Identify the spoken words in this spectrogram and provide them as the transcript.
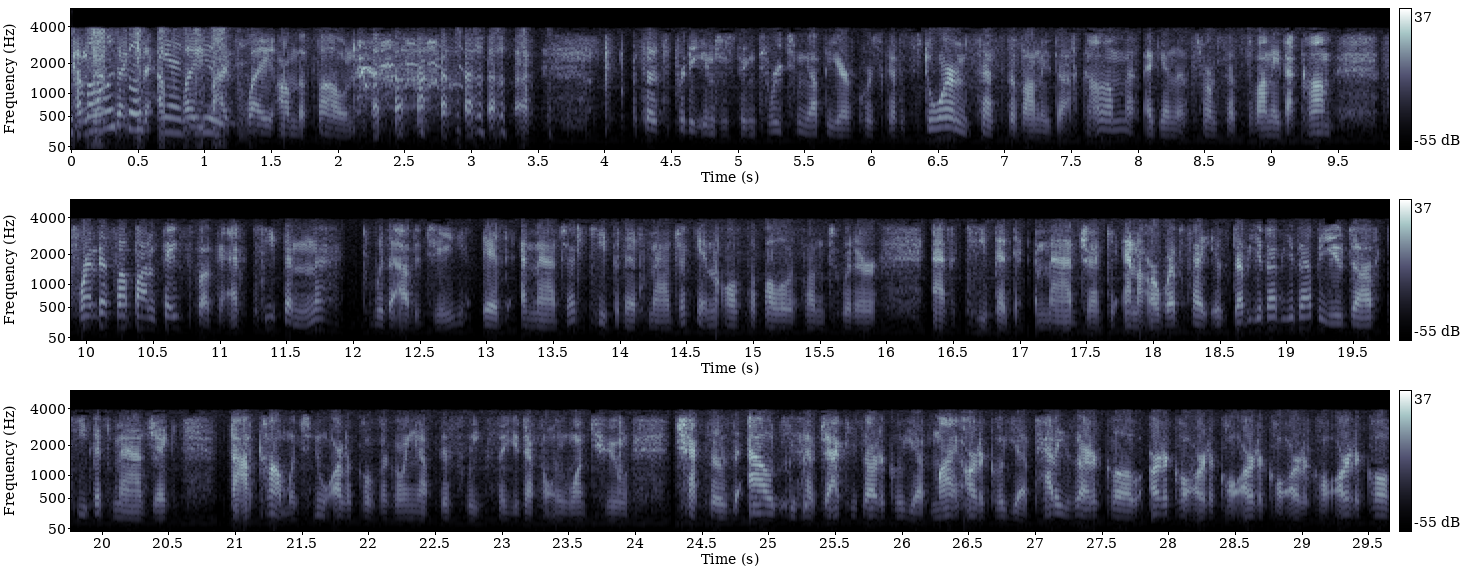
The phone Sometimes I is supposed get to a play-by-play on the phone. so it's pretty interesting. To reach me up the air, of course, go to stormcestavani.com. Again, that's stormcestavani.com. Friend us up on Facebook at Keepin' without a G, it magic, keeping it at magic, and also follow us on Twitter at keep it magic. And our website is www.keepitmagic.com, which new articles are going up this week, so you definitely want to check those out. You have Jacki's article, you have my article, you have Patty's article, article, article, article, article, article.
